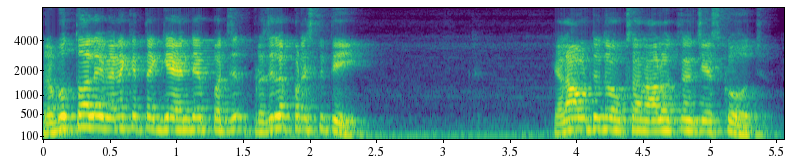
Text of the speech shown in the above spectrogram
ప్రభుత్వాలే వెనక్కి తగ్గాయంటే ప్రజ ప్రజల పరిస్థితి ఎలా ఉంటుందో ఒకసారి ఆలోచన చేసుకోవచ్చు.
